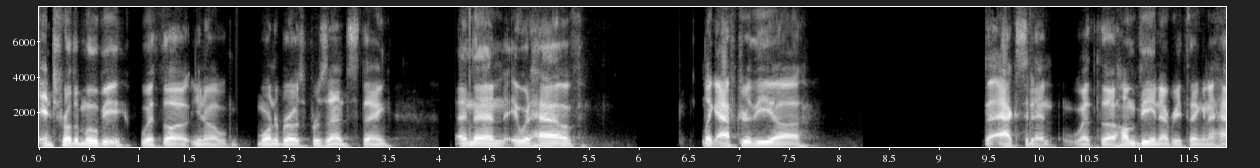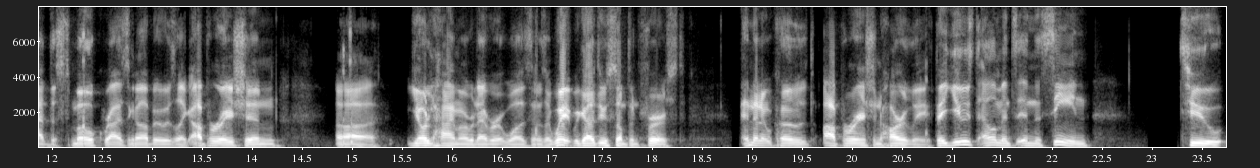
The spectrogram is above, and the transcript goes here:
intro the movie with uh, you know, Warner Bros presents thing. And then it would have like after the uh the accident with the Humvee and everything, and I had the smoke rising up. It was like Operation uh Jotunheim or whatever it was. And I was like, wait, we gotta do something first. And then it was Operation Harley. They used elements in the scene to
